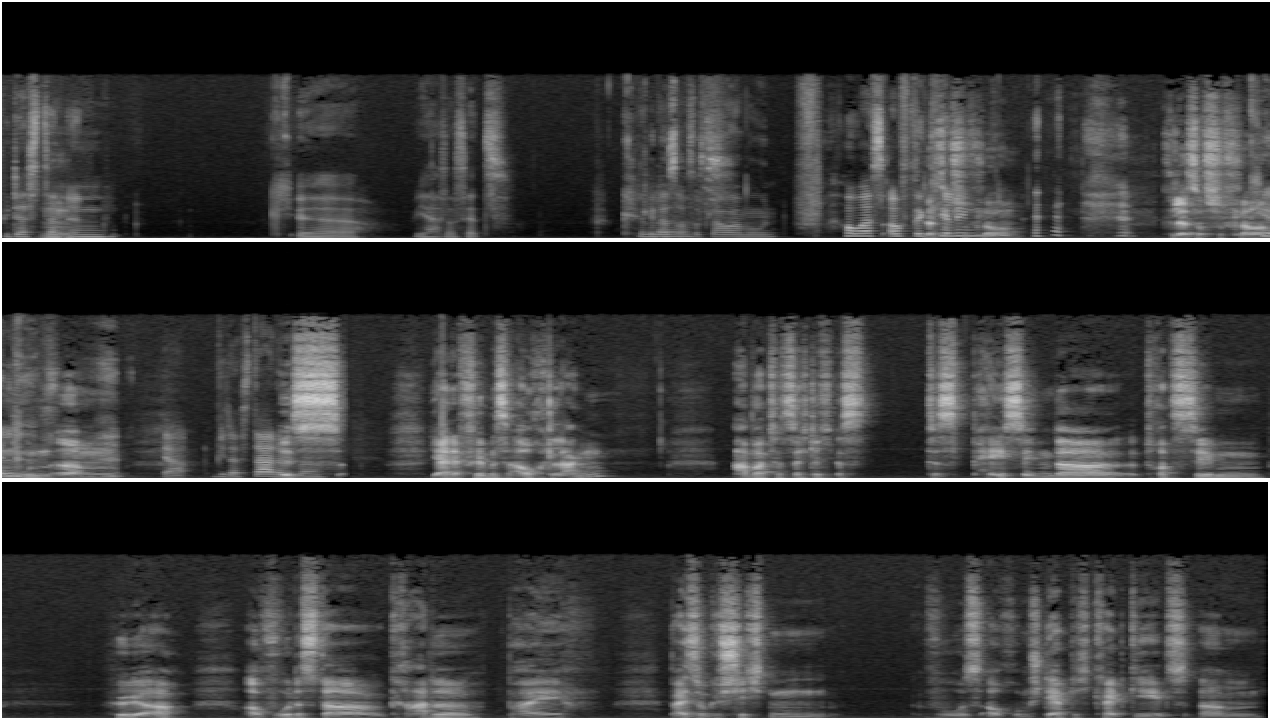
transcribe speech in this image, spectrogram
wie das dann Mhm. in, äh, wie heißt das jetzt? Killers of the Flower Moon. Flowers of the Killers of the Killing. Flower, Killers of the Flower Killers. Moon ähm, Ja, wie das da dann ist. Ja, der Film ist auch lang, aber tatsächlich ist das Pacing da trotzdem höher, obwohl es da gerade bei, bei so Geschichten, wo es auch um Sterblichkeit geht, ähm,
